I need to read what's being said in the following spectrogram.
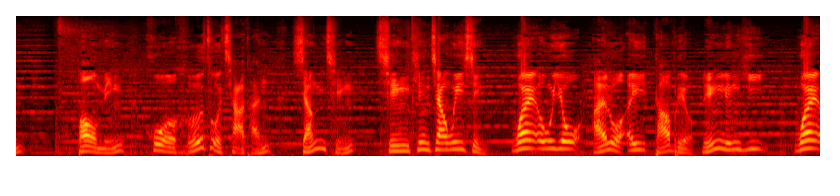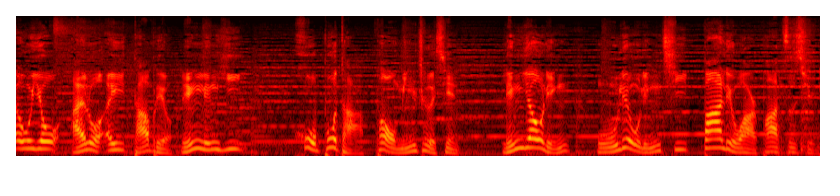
报名或合作洽谈详情，请添加微信 y o u l a w 零零一 y o u l a w 零零一，或拨打报名热线零幺零五六零七八六二八咨询。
